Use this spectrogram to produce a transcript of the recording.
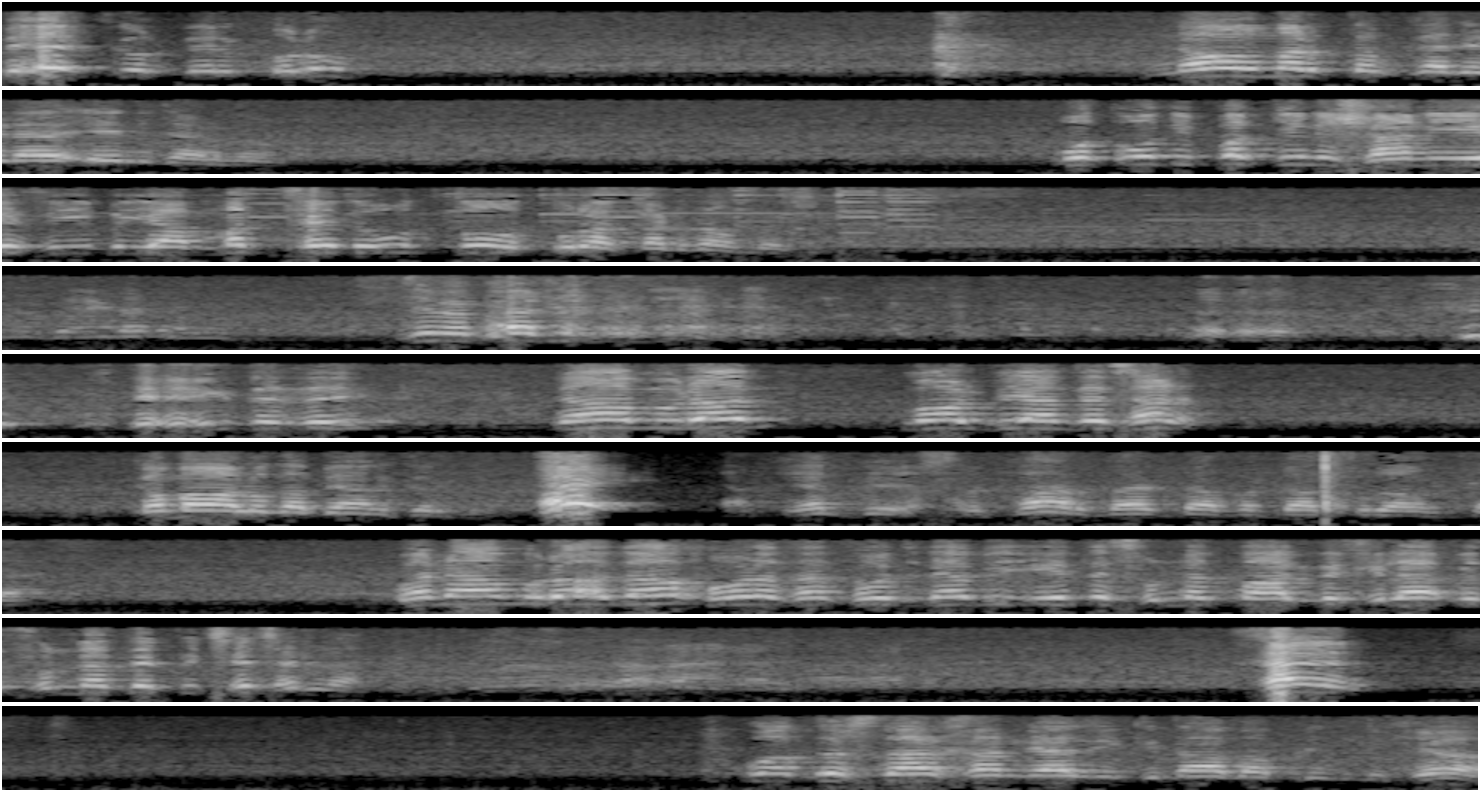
بالکل بالکل۔ نو عمر طبقہ جڑا یہ نہیں جانتا وہ پکی نشانی یہ سی بھیا متے تو اتوں ترا کٹتا ہوں جی میں بیٹھ دیکھتے صحیح۔ نہ مراد مول بھی آتے سن، کمال وہ بیان کر دیا سرکار بیٹھا بڑا ترا ہوتا ہے۔ وہ نام مراد ہوں اصا سوچنا بھی یہ تو سنت پاک کے خلاف سنت کے پیچھے چڑنا خیر۔ وہ عبدالستار خان نیازی کتاب اپنی لکھا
